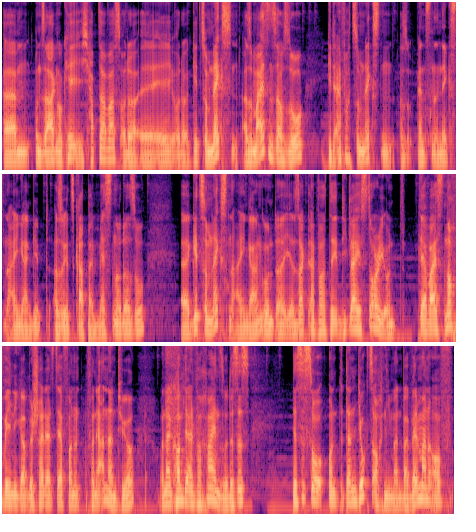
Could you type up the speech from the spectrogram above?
ähm, und sagen, okay, ich hab da was oder äh, ey, oder geht zum nächsten. Also meistens auch so, geht einfach zum nächsten, also wenn es einen nächsten Eingang gibt, also jetzt gerade beim Messen oder so, äh, geht zum nächsten Eingang und äh, ihr sagt einfach die, die gleiche Story und der weiß noch weniger Bescheid als der von, von der anderen Tür und dann kommt ihr einfach rein. So, das ist, das ist so, und dann juckt es auch niemand, weil wenn man auf,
